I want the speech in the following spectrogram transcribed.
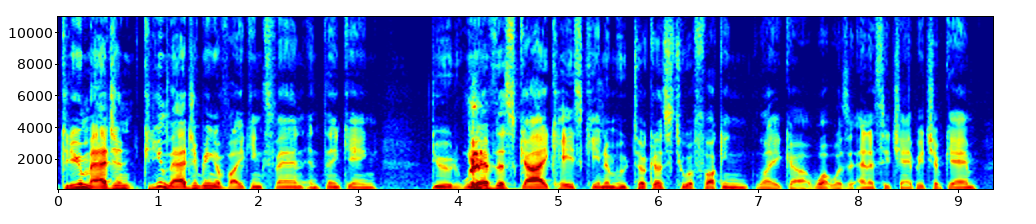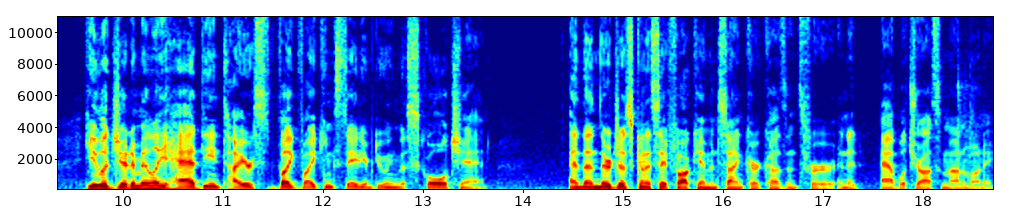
Could you imagine? Could you imagine being a Vikings fan and thinking, dude, we have this guy Case Keenum who took us to a fucking like uh, what was it NFC Championship game? He legitimately had the entire like Viking Stadium doing the skull chant, and then they're just gonna say fuck him and sign Kirk Cousins for an albatross amount of money.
